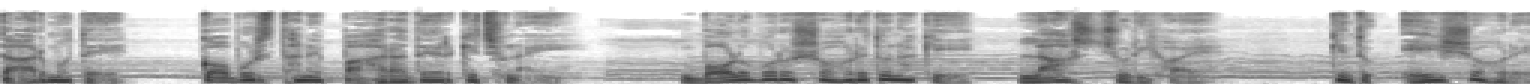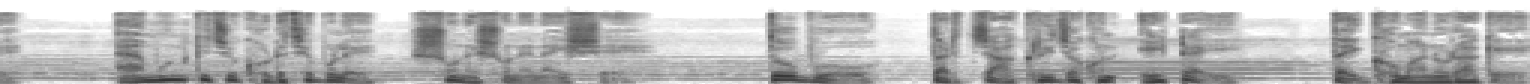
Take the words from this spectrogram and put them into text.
তার মতে, কবরস্থানে পাহারা দেওয়ার কিছু নাই। বড় বড় শহরে তো নাকি লাশ চুরি হয়। কিন্তু এই শহরে এমন কিছু ঘটেছে বলে শোনে শোনে নাই সে। তবুও তার চাকরি যখন এটাই তাই ঘুমানোর আগে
